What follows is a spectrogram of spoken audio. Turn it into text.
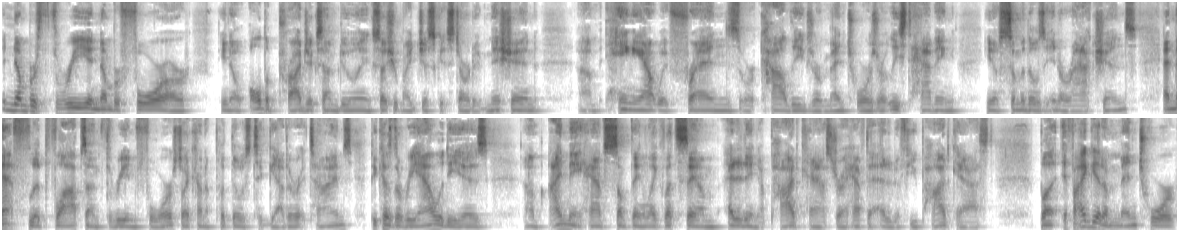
And number three and number four are, you know, all the projects I'm doing, especially my Just Get Started mission, um, hanging out with friends or colleagues or mentors, or at least having you know some of those interactions. And that flip flops on three and four, so I kind of put those together at times because the reality is. Um, I may have something like, let's say I'm editing a podcast or I have to edit a few podcasts. But if I get a mentor,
